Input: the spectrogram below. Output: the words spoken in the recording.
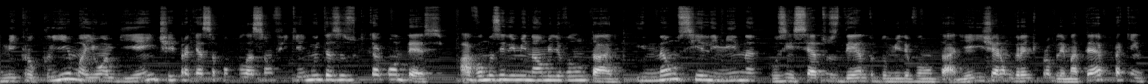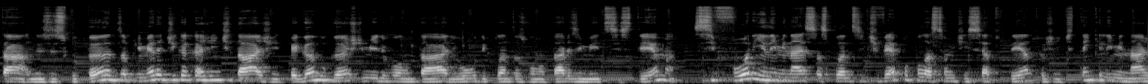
um microclima e um ambiente para que essa população fique. E muitas vezes o que, que acontece? Ah, vamos eliminar o milho voluntário. E não se elimina os insetos dentro do milho voluntário. E aí gera um grande problema. Até para quem está nos escutando, a primeira dica que a gente dá, gente, pegando o gancho de milho voluntário ou de plantas voluntárias em meio de sistema, se forem eliminar essas plantas e tiver população de inseto dentro, a gente tem que eliminar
